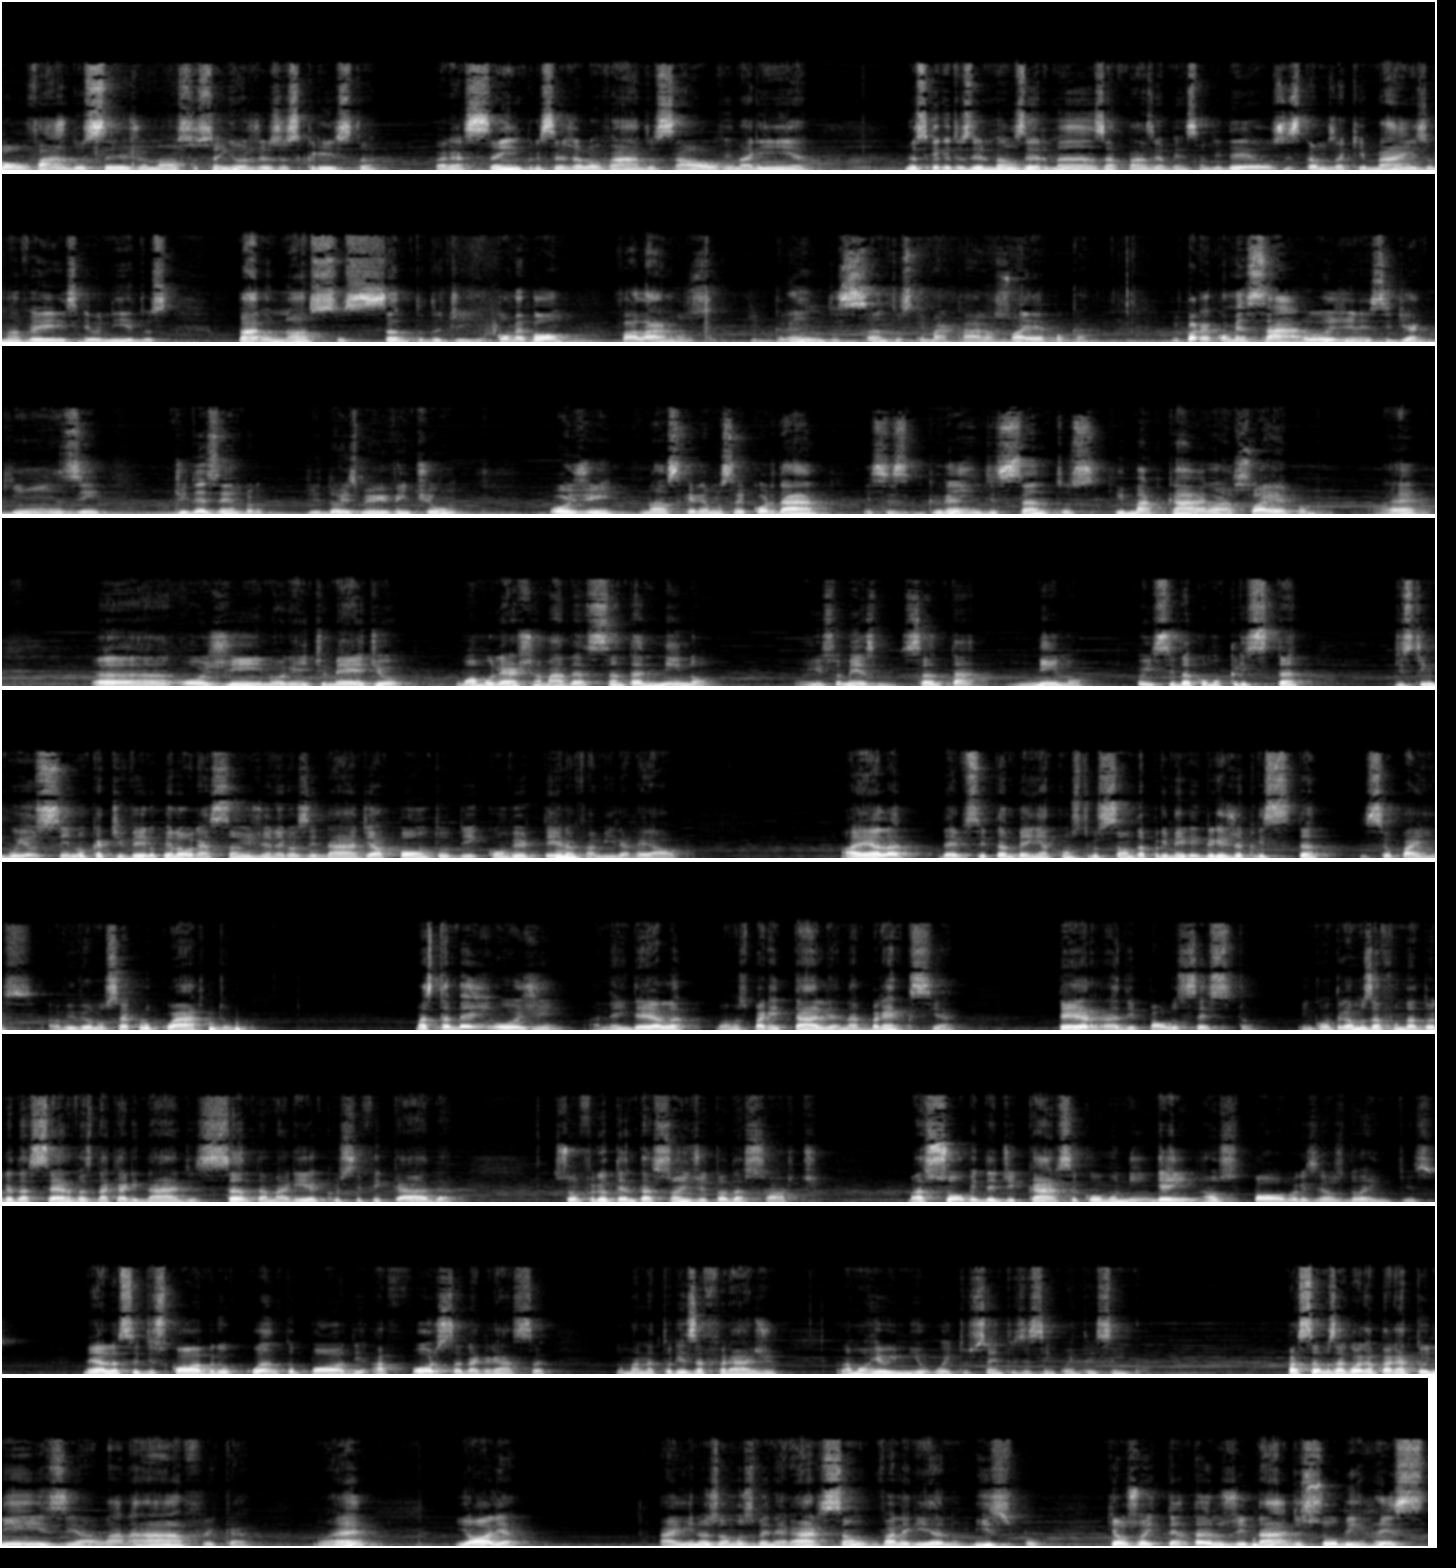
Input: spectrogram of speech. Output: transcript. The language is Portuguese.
Louvado seja o nosso Senhor Jesus Cristo, para sempre seja louvado, salve Maria. Meus queridos irmãos e irmãs, a paz e a bênção de Deus, estamos aqui mais uma vez reunidos para o nosso santo do dia. Como é bom falarmos de grandes santos que marcaram a sua época. E para começar hoje, nesse dia 15 de dezembro de 2021, hoje nós queremos recordar esses grandes santos que marcaram a sua época. Uh, hoje no Oriente Médio, uma mulher chamada Santa Nino, é isso mesmo, Santa Nino, conhecida como cristã, distinguiu-se no cativeiro pela oração e generosidade a ponto de converter a família real. A ela deve-se também a construção da primeira igreja cristã de seu país. Ela viveu no século IV mas também hoje, além dela, vamos para a Itália, na Brexia, terra de Paulo VI. Encontramos a fundadora das Servas da Caridade, Santa Maria Crucificada. Sofreu tentações de toda sorte, mas soube dedicar-se como ninguém aos pobres e aos doentes. Nela se descobre o quanto pode a força da graça numa natureza frágil. Ela morreu em 1855. Passamos agora para a Tunísia, lá na África, não é? E olha, aí nós vamos venerar São Valeriano, bispo, que aos 80 anos de idade soube res,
